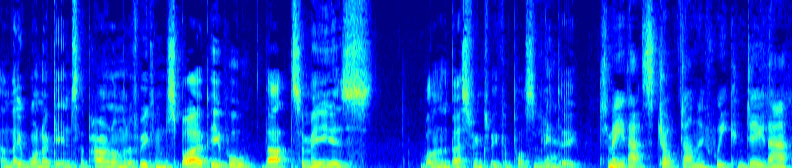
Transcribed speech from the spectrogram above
and they want to get into the paranormal. If we can inspire people, that to me is one of the best things we could possibly Yeah. do. To me, that's job done if we can do that.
